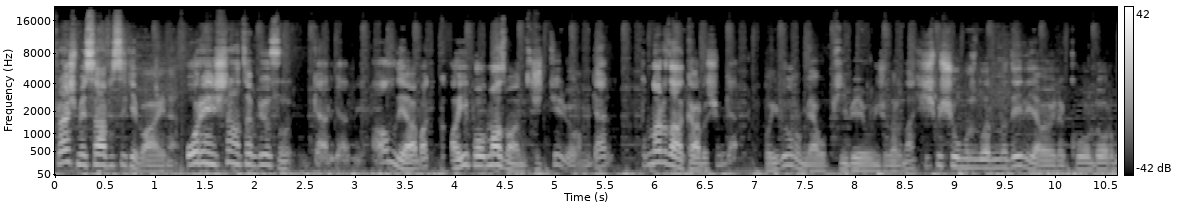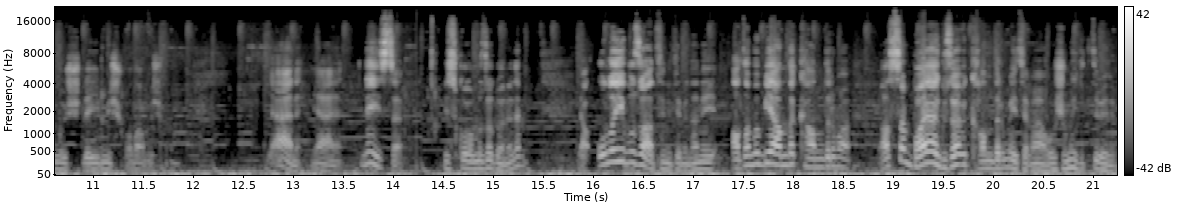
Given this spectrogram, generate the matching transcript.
Flash mesafesi gibi aynı. O range'den atabiliyorsun. Gel gel al ya bak ayıp olmaz mı? Ciddi diyorum gel. Bunları da al kardeşim gel. Bayılıyorum ya bu PB oyuncularına. Hiçbir şey umurlarında değil ya böyle koridormuş, lane'miş falanmış falan. Yani yani neyse. Biz konumuza dönelim. Ya olayı bu zaten itemin. Hani adamı bir anda kandırma. Aslında baya güzel bir kandırma itemi ha. Hoşuma gitti benim.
